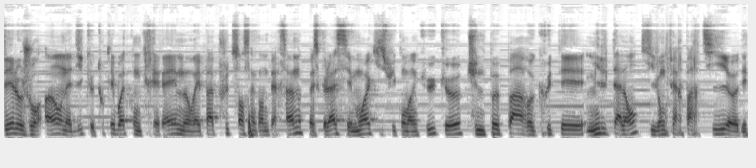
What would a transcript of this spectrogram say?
dès le jour 1, on a dit que toutes les boîtes qu'on créerait n'auraient pas plus de 150 personnes parce que là, c'est moi qui suis convaincu que tu ne peux pas recruter 1000 talents qui vont faire partie euh, des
